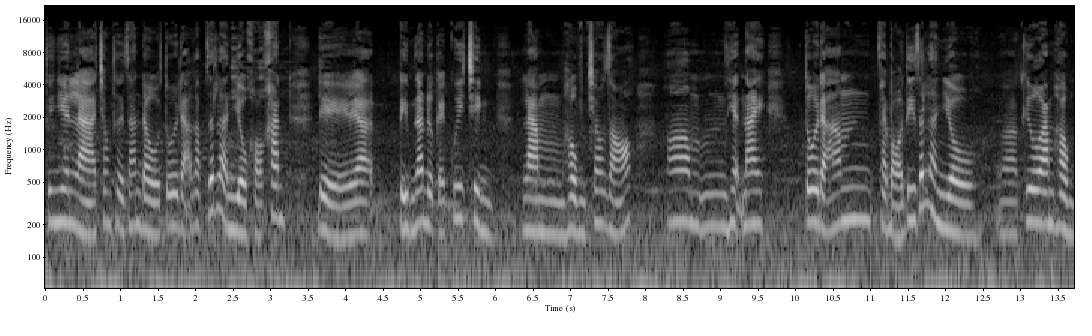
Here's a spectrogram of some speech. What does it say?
Tuy nhiên là trong thời gian đầu tôi đã gặp rất là nhiều khó khăn để à, tìm ra được cái quy trình làm hồng treo gió. Um, hiện nay tôi đã phải bỏ đi rất là nhiều ờ, uh, kg hồng.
